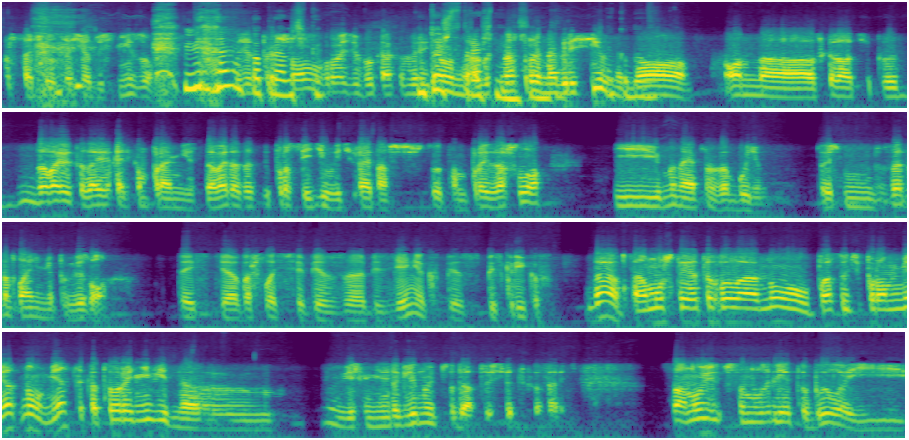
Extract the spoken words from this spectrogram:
просочил соседу снизу. Пришел, Поправочка. вроде бы как говорит, тоже ну, настроен агрессивно, но он э, сказал, типа, «Ну, давай тогда искать компромисс, давай тогда ты просто иди вытирай нас, что там произошло, и мы на этом забудем. То есть в этом плане мне повезло. То есть обошлось все без, э, без денег, без, без криков? Да, потому что это было, ну, по сути, промо ну, место, которое не видно, э, ну, если не заглянуть туда. То есть это сказать. В, в санузле это было, и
